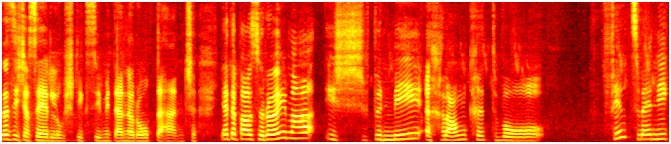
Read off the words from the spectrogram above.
das ist ja sehr lustig mit diesen roten Händchen. Jedenfalls Rheuma ist für mich eine Krankheit, die viel zu wenig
